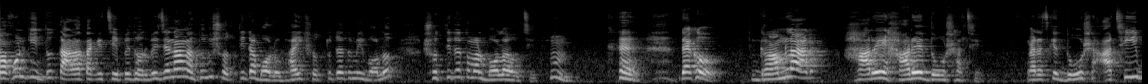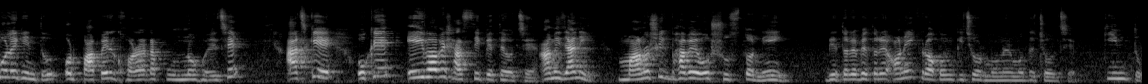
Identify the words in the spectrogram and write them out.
তখন কিন্তু তারা তাকে চেপে ধরবে যে, না না, তুমি সত্যিটা বলো, ভাই, সত্যিটা তুমি বলো, সত্যিটা তোমার বলা উচিত। হুম? হ্যাঁ দেখো, গামলার হারে হারে দোষ আছে। আর আজকে দোষ আছেই বলে কিন্তু ওর পাপের ঘোড়াটা পূর্ণ হয়েছে। আজকে ওকে এইভাবে শাস্তি পেতে হচ্ছে। আমি জানি, মানসিকভাবে ও সুস্থ নেই। ভেতরে ভেতরে অনেক রকম কিছু ওর মনের মধ্যে চলছে। কিন্তু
